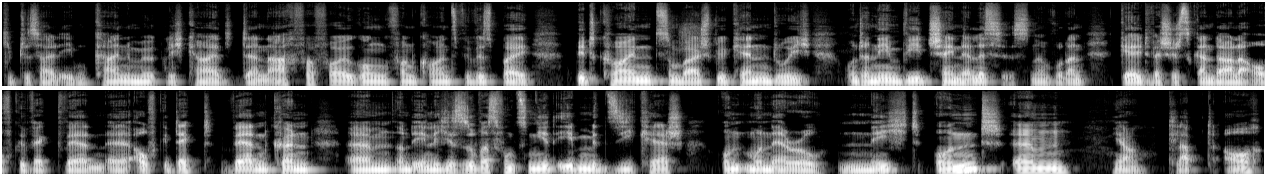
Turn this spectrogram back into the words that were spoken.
gibt es halt eben keine Möglichkeit der Nachverfolgung von Coins, wie wir es bei Bitcoin zum Beispiel kennen durch Unternehmen wie Chainalysis, ne, wo dann Geldwäscheskandale aufgeweckt werden, äh, aufgedeckt werden können ähm, und ähnliches. Sowas funktioniert eben mit Zcash und Monero nicht und ähm, ja klappt auch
